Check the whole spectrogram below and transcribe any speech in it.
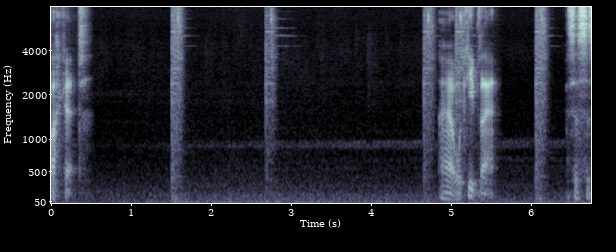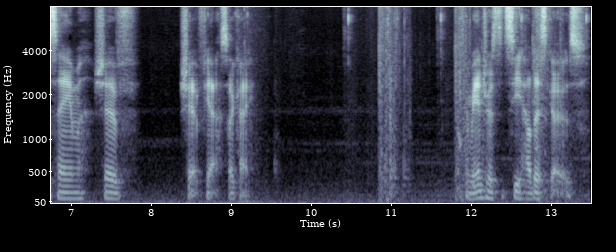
Bucket. Uh, we'll keep that. Is this the same? Shiv? Shiv, yes, okay. I'm interested to see how this goes.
